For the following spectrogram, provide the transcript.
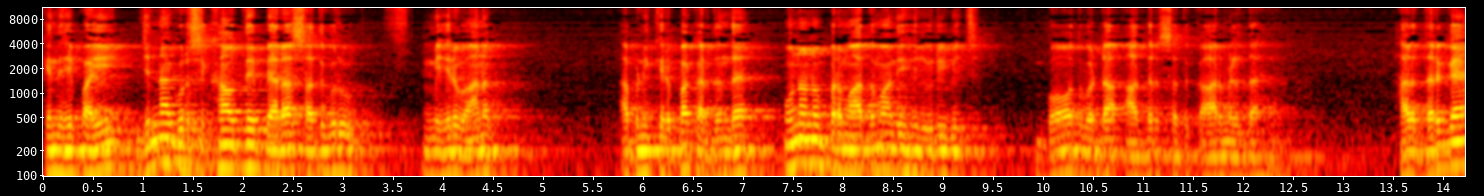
ਕਹਿੰਦੇ, ਹੈ ਭਾਈ ਜਿਨ੍ਹਾਂ ਗੁਰਸਿੱਖਾਂ ਉੱਤੇ ਪਿਆਰਾ ਸਤਿਗੁਰੂ ਮਿਹਰਬਾਨ ਆਪਣੀ ਕਿਰਪਾ ਕਰ ਦਿੰਦਾ ਉਹਨਾਂ ਨੂੰ ਪਰਮਾਤਮਾ ਦੀ ਹਜ਼ੂਰੀ ਵਿੱਚ ਬਹੁਤ ਵੱਡਾ ਆਦਰ ਸਤਿਕਾਰ ਮਿਲਦਾ ਹੈ। ਹਰ ਦਰਗਹਿ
